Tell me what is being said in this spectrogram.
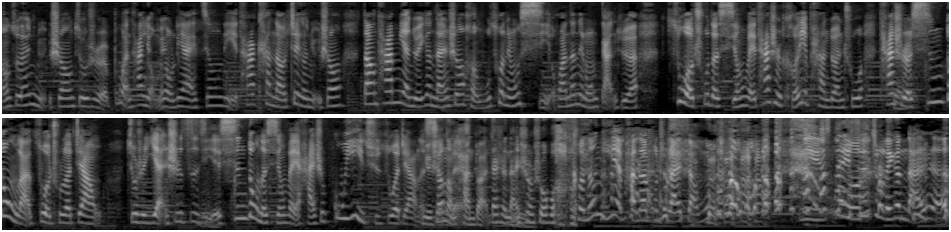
可能作为女生，就是不管她有没有恋爱经历，她看到这个女生，当她面对一个男生很无措那种喜欢的那种感觉，做出的行为，她是可以判断出她是心动了，做出了这样就是掩饰自己心动的行为，还是故意去做这样的行为。女生能判断，但是男生说不好。可能你也判断不出来，小木，你内心住了一个男人。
